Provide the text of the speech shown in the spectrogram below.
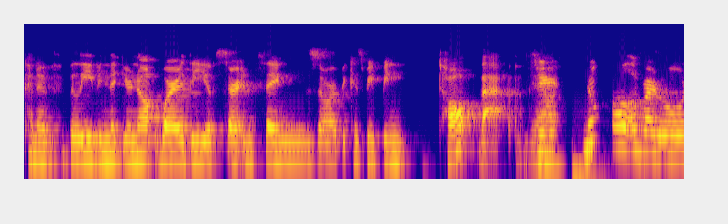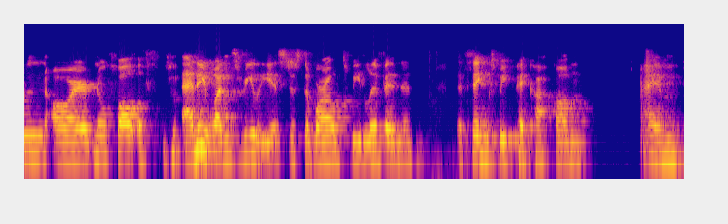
kind of believing that you're not worthy of certain things or because we've been taught that. Yeah. through no fault of our own or no fault of anyone's really. It's just the world we live in and the things we pick up on. Um,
